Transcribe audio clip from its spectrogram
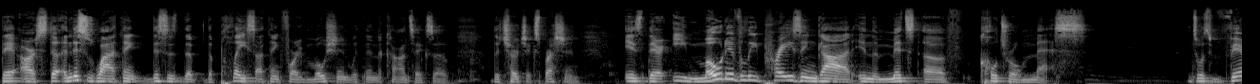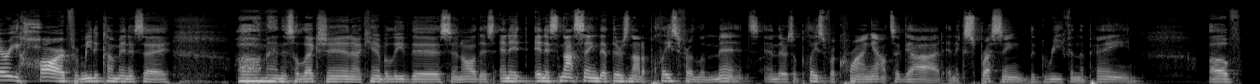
they are still and this is why I think this is the the place I think for emotion within the context of the church expression is they're emotively praising God in the midst of cultural mess. And so it's very hard for me to come in and say, "Oh man, this election, I can't believe this and all this." And it and it's not saying that there's not a place for lament and there's a place for crying out to God and expressing the grief and the pain of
